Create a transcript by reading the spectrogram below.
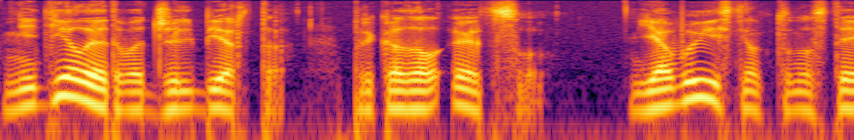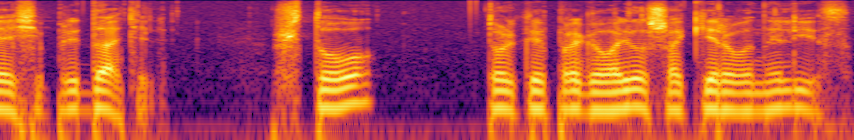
«Не делай этого, Джильберта!» – приказал Эдсо. «Я выяснил, кто настоящий предатель». «Что?» – только и проговорил шокированный Лис.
